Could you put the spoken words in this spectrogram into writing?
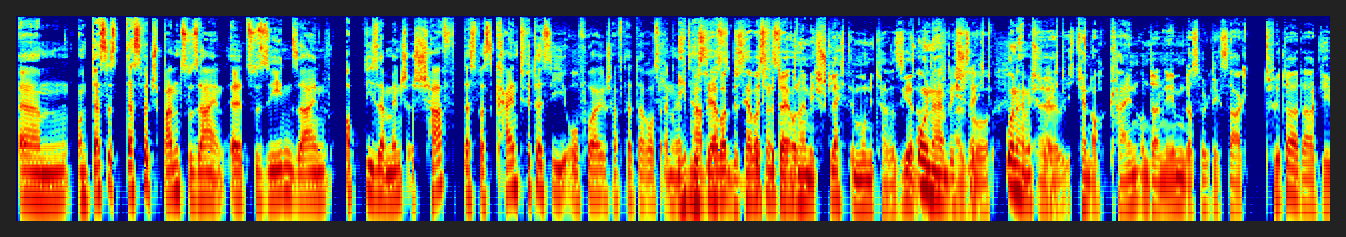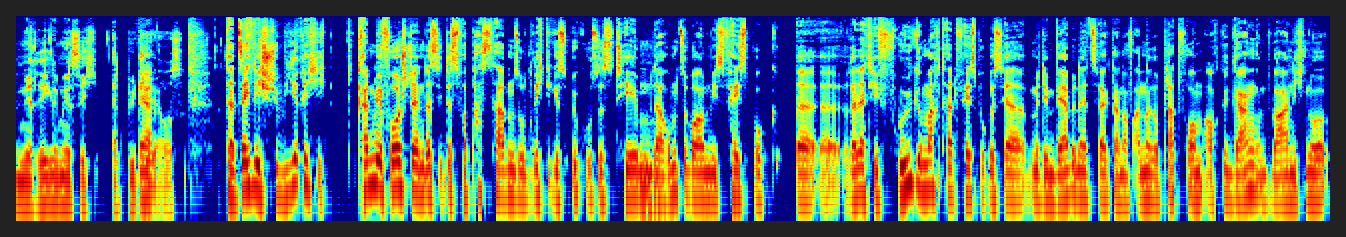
Ähm, und das, ist, das wird spannend zu sein, äh, zu sehen sein, ob dieser Mensch es schafft, das, was kein Twitter-CEO vorher geschafft hat, daraus ein rentables bisher, war- bisher war Twitter zu machen. unheimlich schlecht im Monetarisieren. Unheimlich. Also, schlecht. Unheimlich Äh, schlecht. ich kenne auch kein Unternehmen, das wirklich sagt, Twitter, da geben wir regelmäßig Ad-Budget Ja. aus. tatsächlich schwierig. Ich kann mir vorstellen, dass sie das verpasst haben, so ein richtiges Ökosystem Mhm. da rumzubauen, wie es Facebook äh, äh, relativ früh gemacht hat. Facebook ist ja mit dem Werbenetzwerk dann auf andere Plattformen auch gegangen und war nicht nur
